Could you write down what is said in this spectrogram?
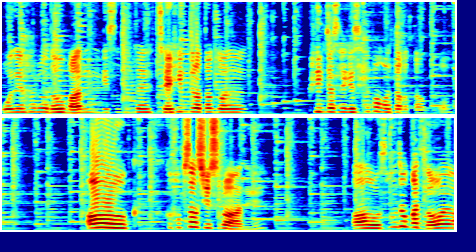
오늘 하루 너무 많은 일이 있었는데 제일 힘들었던 거는 그림자 세계 세 번 왔다 갔다 한 거. 아우, 그, 그거 합성 실수로 하네. 아우, 성전까지 넣어야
